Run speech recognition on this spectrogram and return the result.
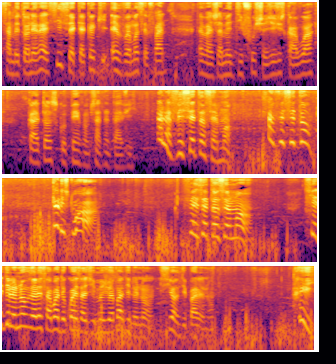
ça m'étonnerait. Si c'est quelqu'un qui aime vraiment ses fans, elle va jamais dire faut changer jusqu'à avoir 14 copains comme ça dans ta vie. Elle a fait 7 ans seulement. Elle fait 7 ans. Quelle histoire Fait 7 ans seulement. Si elle dit le nom, vous allez savoir de quoi il s'agit. Mais je ne vais pas dire le nom. Ici, on ne dit pas le nom. Hey,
